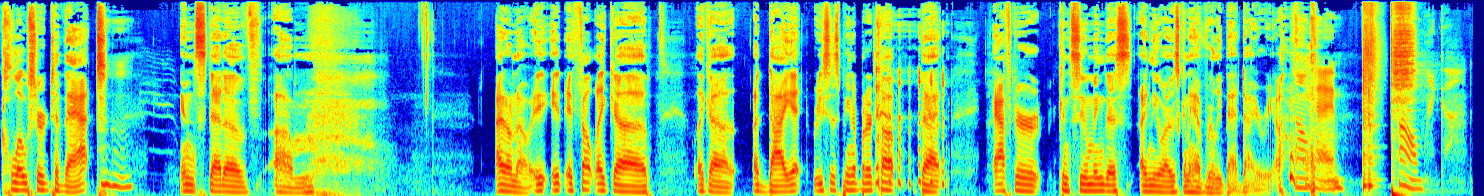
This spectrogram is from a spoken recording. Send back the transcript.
closer to that instead of um I don't know. It it, it felt like uh like a a diet Reese's peanut butter cup that after consuming this I knew I was going to have really bad diarrhea. Okay. oh my god.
